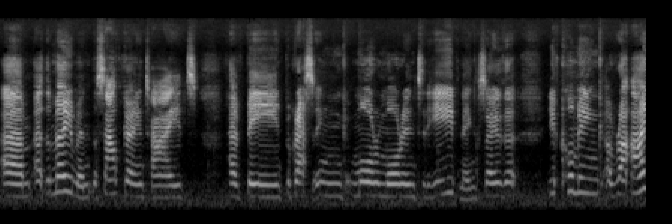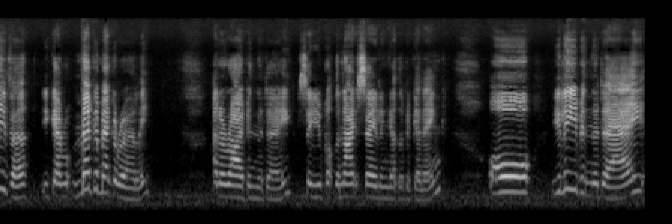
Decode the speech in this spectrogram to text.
Um, at the moment, the south going tides have been progressing more and more into the evening so that you're coming either you get up mega, mega early and arrive in the day, so you've got the night sailing at the beginning, or you leave in the day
